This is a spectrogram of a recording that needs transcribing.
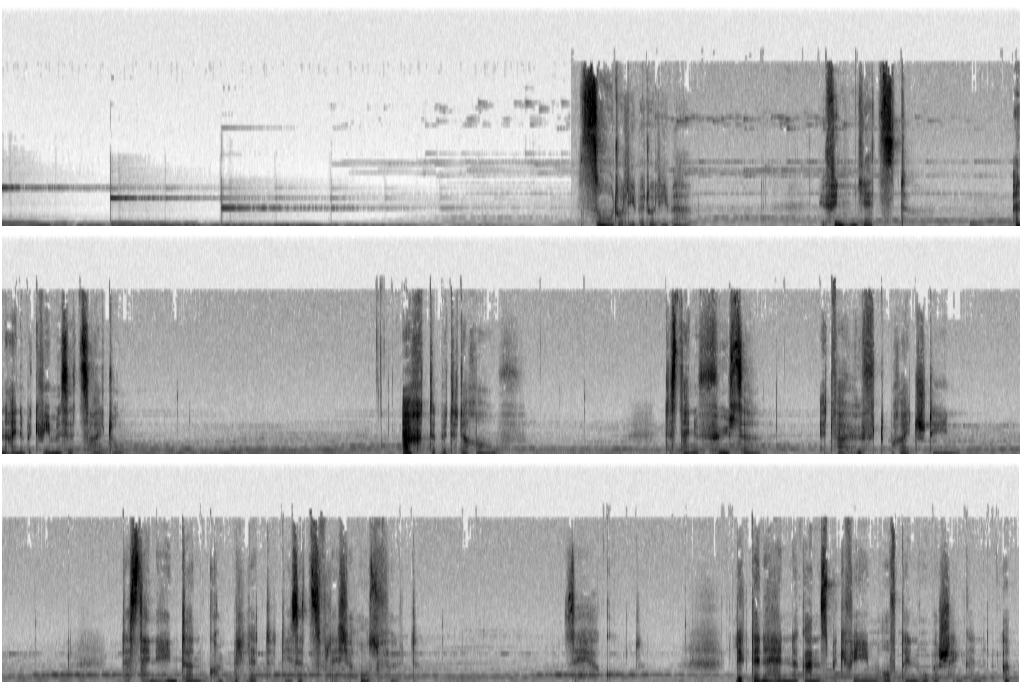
So, du Liebe, du Liebe, wir finden jetzt in eine bequeme Sitzhaltung. Achte bitte darauf, dass deine Füße etwa hüftbreit stehen, dass dein Hintern komplett die Sitzfläche ausfüllt. Sehr gut. Leg deine Hände ganz bequem auf deinen Oberschenkeln ab.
